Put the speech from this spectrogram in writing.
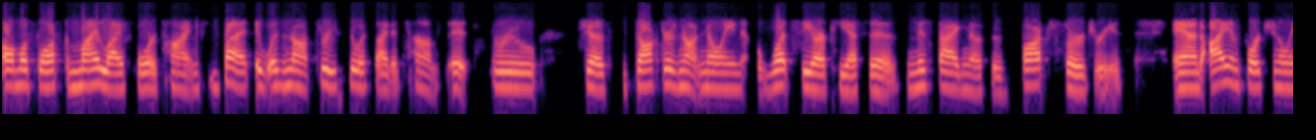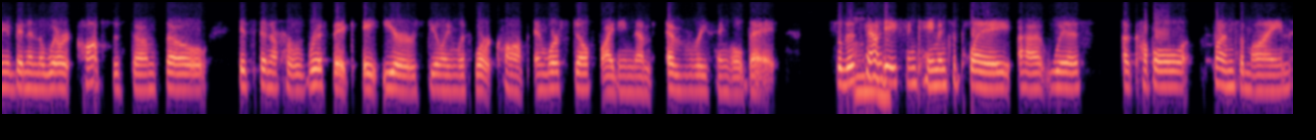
almost lost my life four times, but it was not through suicide attempts. It's through just doctors not knowing what CRPS is, misdiagnosis, botched surgeries. And I unfortunately have been in the work comp system, so it's been a horrific eight years dealing with work comp, and we're still fighting them every single day. So this Mhm. foundation came into play uh, with a couple friends of mine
